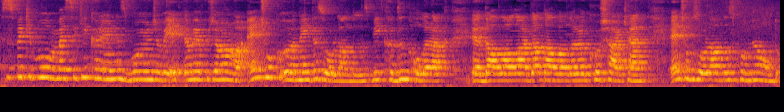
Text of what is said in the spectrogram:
Siz peki bu mesleki kariyeriniz boyunca bir ekleme yapacağım ama en çok e, neyde zorlandınız? Bir kadın olarak e, davalardan davalara koşarken en çok zorlandığınız konu ne oldu?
